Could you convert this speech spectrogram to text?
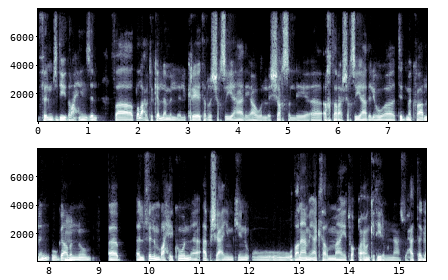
فيلم جديد راح ينزل. فطلع وتكلم ال- ال creator للشخصية هذه أو الشخص اللي آه، اخترع الشخصية هذه اللي هو تيد ماكفارلين وقال مم. إنه آه، الفيلم راح يكون آه، أبشع يمكن وظلامي أكثر مما يتوقعون كثير من الناس وحتى. قال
